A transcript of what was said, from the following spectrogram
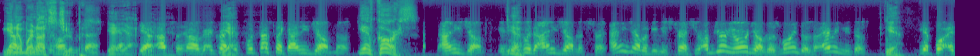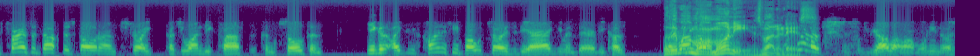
You know, we're not stupid. 100%. Yeah, yeah, yeah, absolutely. Oh, great. Yeah. But that's like any job now. Yeah, of course. Any job. If Yeah. you go to any job that's stress, any job will give you stress. You, I'm sure your job does, mine does, everything does. Yeah. Yeah, but as far as the doctors going on strike because you want to be classed as a consultant, you can, I can kind of see both sides of the argument there because. Well, they want more money, is what it is. Well, we all want more money, no?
